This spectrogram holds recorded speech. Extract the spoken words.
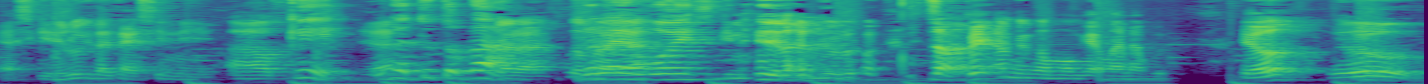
ya segini dulu kita tes ini Ah, Oke, Ya. udah tutup lah. Udah lah, Udah lah ya, boy. segini aja lah dulu capek ambil ngomong kayak mana pun yuk Yo.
